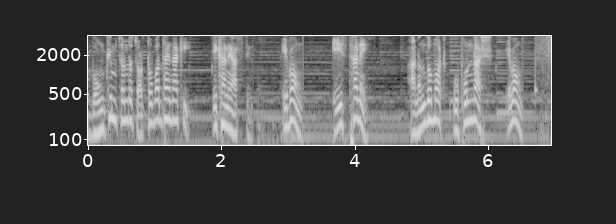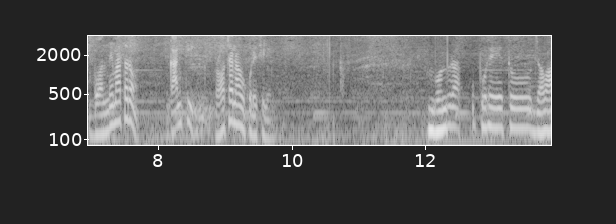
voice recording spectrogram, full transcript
বঙ্কিমচন্দ্র চট্টোপাধ্যায় নাকি এখানে আসতেন এবং এই স্থানে আনন্দমঠ উপন্যাস এবং বন্দে মাতরম গানটি রচনাও করেছিলেন। বন্ধুরা, উপরে তো যাওয়া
